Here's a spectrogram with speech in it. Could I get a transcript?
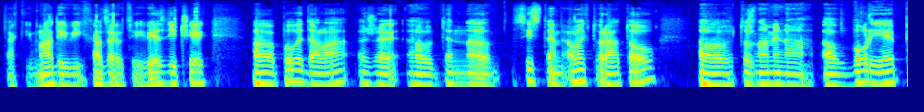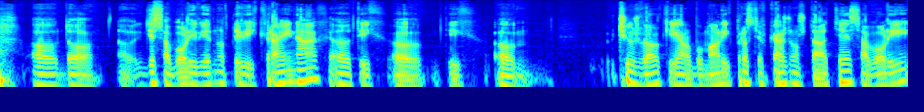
takých mladých vychádzajúcich hviezdičiek, povedala, že ten systém elektorátov, to znamená volieb, do, kde sa volí v jednotlivých krajinách, tých, tých či už veľkých alebo malých, proste v každom štáte sa volí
